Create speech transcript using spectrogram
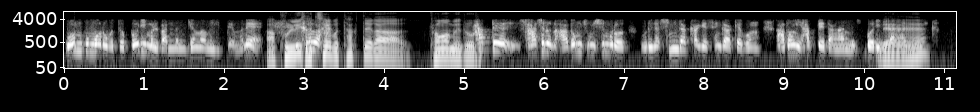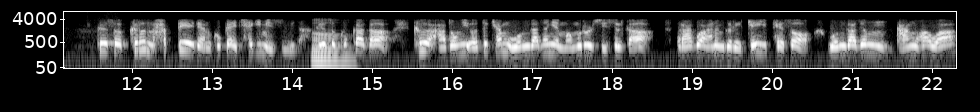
원부모로부터 버림을 받는 경험이기 때문에 아 분리 그 자체부터 학대가 경험으로 학대 사실은 아동 중심으로 우리가 심각하게 생각해 보면 아동이 학대 당하는 거지 버림 당하는 네. 거니까. 그래서 그런 학대에 대한 국가의 책임이 있습니다. 그래서 어. 국가가 그 아동이 어떻게 하면 원가정에 머무를 수 있을까 라고 하는 것을 개입해서 원가정 강화와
